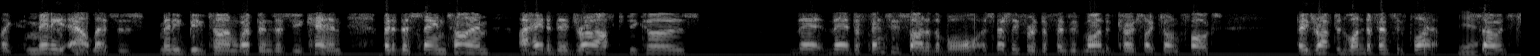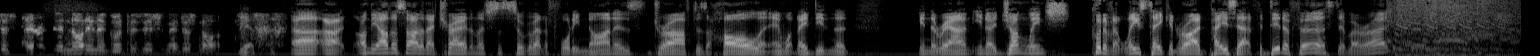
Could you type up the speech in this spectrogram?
like many outlets as many big time weapons as you can. But at the same time, I hated their draft because their their defensive side of the ball, especially for a defensive minded coach like John Fox, they drafted one defensive player. Yeah. So it's just they're, they're not in a good position. They're just not. Yep. Uh, all right. On the other side of that trade, and let's just talk about the 49ers draft as a whole and, and what they did in the in the round. You know, John Lynch could have at least taken Ryan Pace out for dinner first. Am I right?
